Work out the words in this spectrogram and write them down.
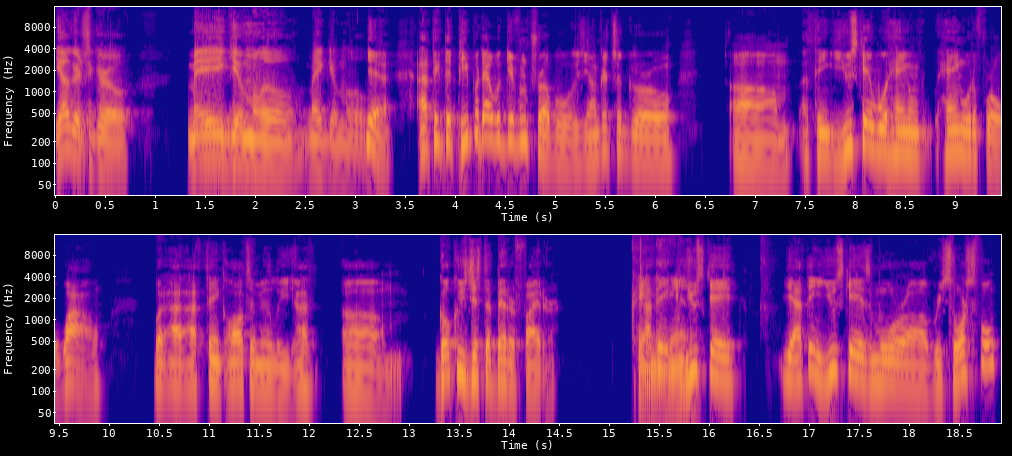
Younger Toguro may give him a little. May give him a little. Yeah, I think the people that would give him trouble is younger Toguro. Um, I think Yusuke will hang hang with him for a while, but I, I think ultimately, I um, Goku's just a better fighter. I think Yusuke yeah, I think Yusuke is more uh, resourceful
